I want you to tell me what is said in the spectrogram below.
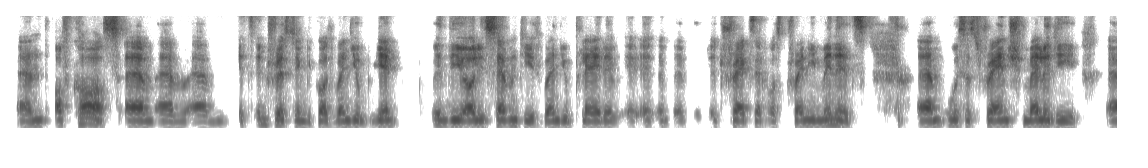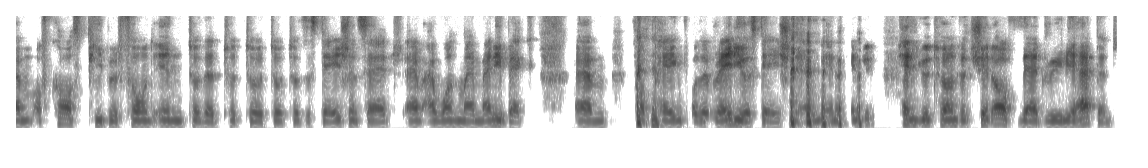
And of course, um, um, um, it's interesting because when you in the early 70s when you played a, a, a, a track that was 20 minutes um, with a strange melody. Um, of course people phoned in to the to, to, to, to the station said um, i want my money back um, for paying for the radio station. And, and, and you, can you turn the shit off? That really happened.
